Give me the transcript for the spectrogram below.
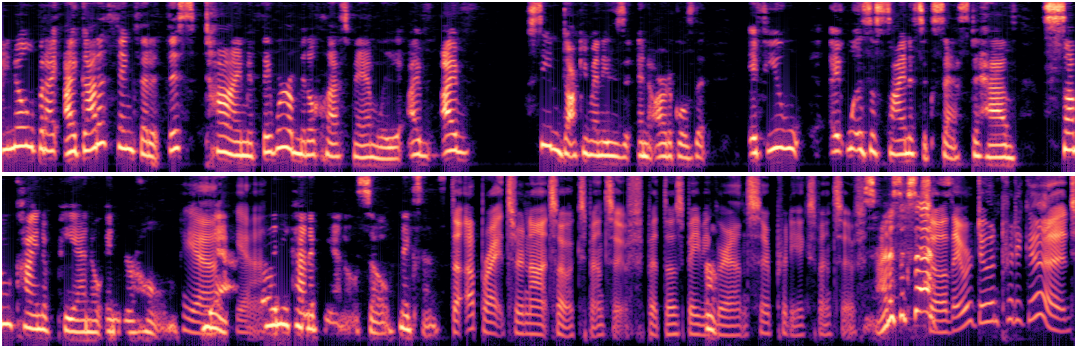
I know, but I, I gotta think that at this time, if they were a middle class family, I've I've seen documentaries and articles that if you it was a sign of success to have some kind of piano in your home. Yeah, yeah, yeah. any kind of piano. So makes sense. The uprights are not so expensive, but those baby Oh. grands are pretty expensive. Sign of success. So they were doing pretty good.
